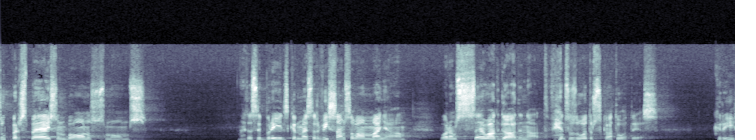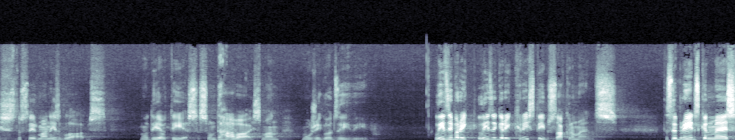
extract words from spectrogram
superspējas un bonusus mums. Tas ir brīdis, kad mēs ar visām savām maņām varam sev atgādināt, viens uz otru skatoties. Kristus ir man izglābis no Dieva tiesas un dāvājis man mūžīgo dzīvību. Līdzīgi arī, līdzīgi arī kristības sakraments. Tas ir brīdis, kad mēs,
